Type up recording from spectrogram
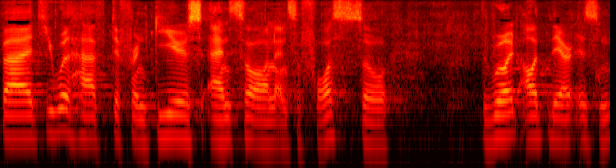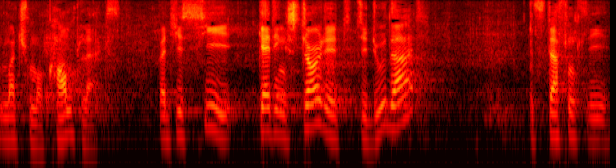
but you will have different gears and so on and so forth. So the world out there is much more complex. But you see, getting started to do that, it's definitely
